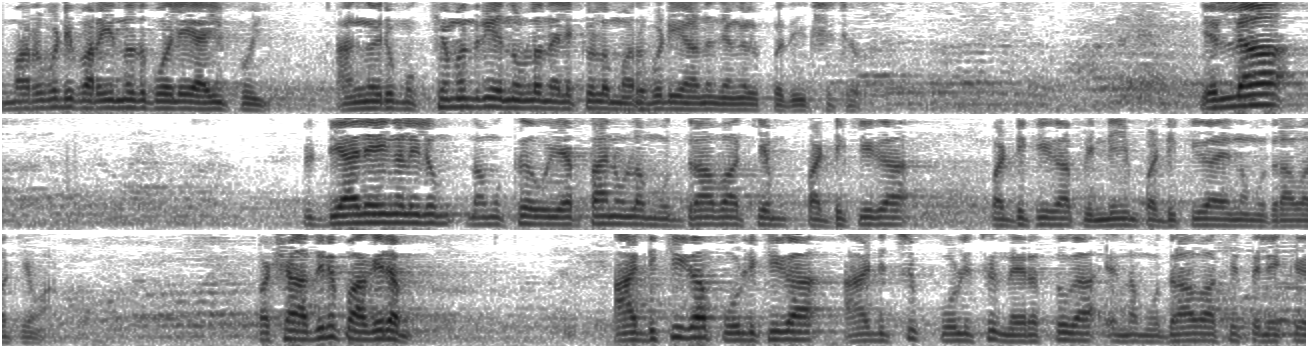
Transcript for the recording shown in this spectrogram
മറുപടി പറയുന്നത് പോലെ ആയിപ്പോയി. അങ്ങൊരു മുഖ്യമന്ത്രി എന്നുള്ള നിലയ്ക്കുള്ള മറുപടിയാണ് ഞങ്ങൾ പ്രതീക്ഷിച്ചത്. എല്ലാ വിദ്യാലയങ്ങളിലും നമുക്ക് ഉയർത്താനുള്ള മുദ്രാവാക്യം പഠിക്കുക പഠിക്കുക പിന്നെയും പഠിക്കുക എന്ന മുദ്രാവാക്യമാണ്. പക്ഷെ അതിന് പകരം അടിക്കുക പൊളിക്കുക അടിച്ച് പൊളിച്ച് നിരത്തുക എന്ന മുദ്രാവാക്യത്തിലേക്ക്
